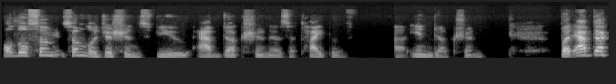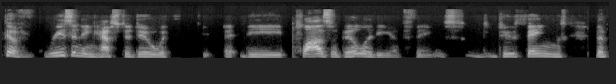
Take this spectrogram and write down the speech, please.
although some some logicians view abduction as a type of uh, induction. But abductive reasoning has to do with uh, the plausibility of things. Do things the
